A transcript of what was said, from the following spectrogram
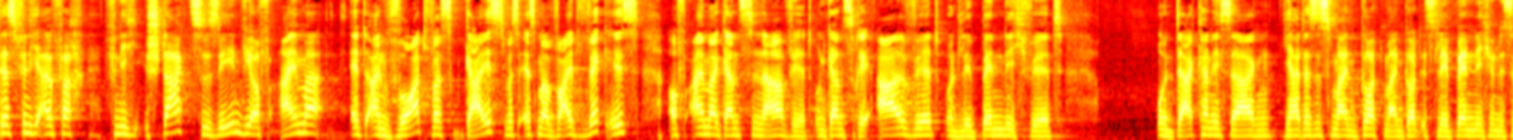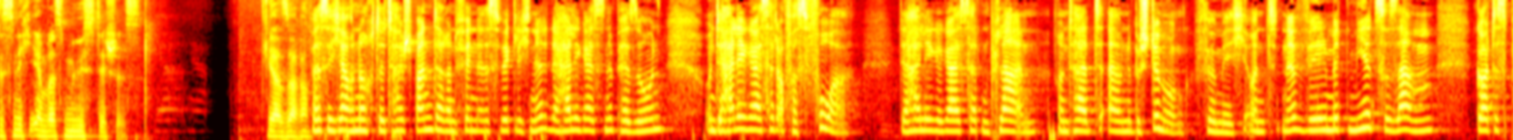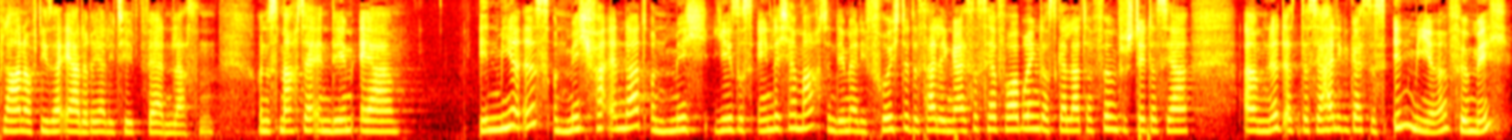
das finde ich einfach, finde ich stark zu sehen, wie auf einmal ein Wort, was Geist, was erstmal weit weg ist, auf einmal ganz nah wird und ganz real wird und lebendig wird und da kann ich sagen, ja, das ist mein Gott. Mein Gott ist lebendig und es ist nicht irgendwas Mystisches. Ja, Sarah. Was ich auch noch total spannend darin finde, ist wirklich, ne, der Heilige Geist ist eine Person und der Heilige Geist hat auch was vor. Der Heilige Geist hat einen Plan und hat ähm, eine Bestimmung für mich und ne, will mit mir zusammen Gottes Plan auf dieser Erde Realität werden lassen. Und das macht er, indem er in mir ist und mich verändert und mich Jesus ähnlicher macht, indem er die Früchte des Heiligen Geistes hervorbringt. Aus Galater 5 steht das ja, ähm, ne, dass der Heilige Geist ist in mir für mich.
